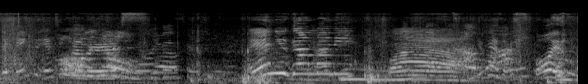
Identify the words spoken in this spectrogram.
Say thank you, Auntie Covers. And you got money. Wow. You guys are spoiled.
